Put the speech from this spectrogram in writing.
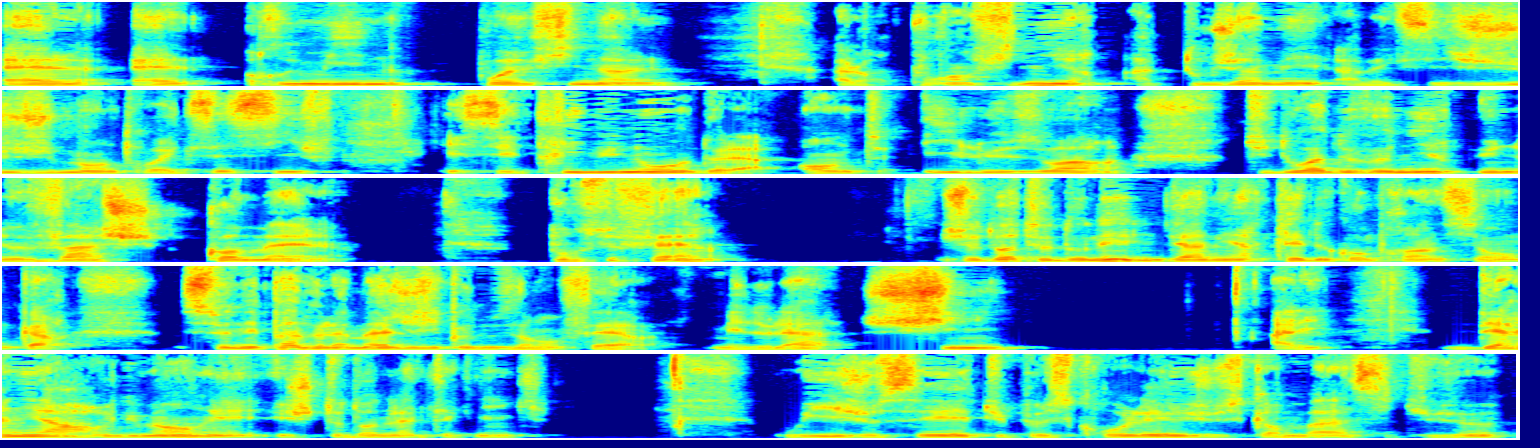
Elle, elle rumine. Point final. Alors, pour en finir à tout jamais avec ces jugements trop excessifs et ces tribunaux de la honte illusoire, tu dois devenir une vache comme elle. Pour ce faire, je dois te donner une dernière clé de compréhension, car ce n'est pas de la magie que nous allons faire, mais de la chimie. Allez, dernier argument et je te donne la technique. Oui, je sais, tu peux scroller jusqu'en bas si tu veux,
